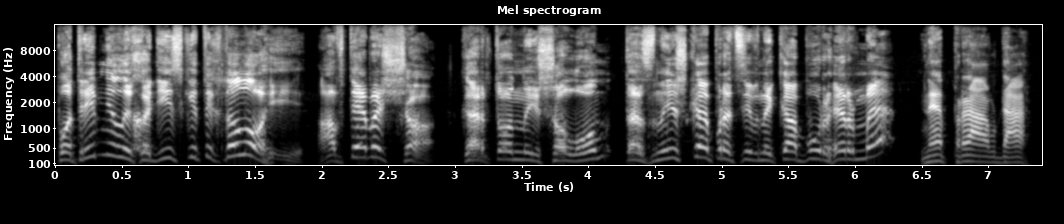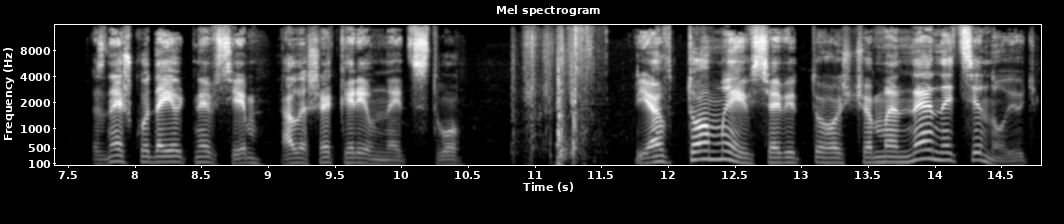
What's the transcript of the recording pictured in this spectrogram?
потрібні лиходійські технології. А в тебе що? Картонний шолом та знижка працівника бургерме? Неправда. Знижку дають не всім, а лише керівництву. Я втомився від того, що мене не цінують.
